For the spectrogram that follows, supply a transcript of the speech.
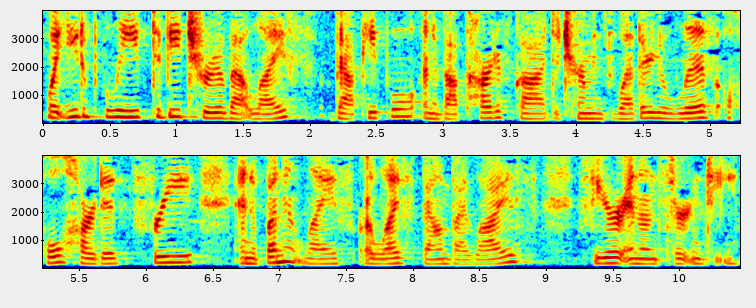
What you believe to be true about life, about people, and about the heart of God determines whether you'll live a wholehearted, free, and abundant life or a life bound by lies, fear, and uncertainty.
